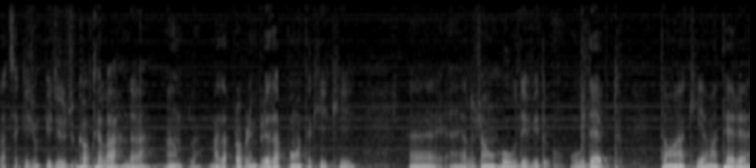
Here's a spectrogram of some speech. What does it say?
Trata-se aqui de um pedido de cautelar da Ampla, mas a própria empresa aponta aqui que é, ela já honrou o devido o débito. Então aqui a matéria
